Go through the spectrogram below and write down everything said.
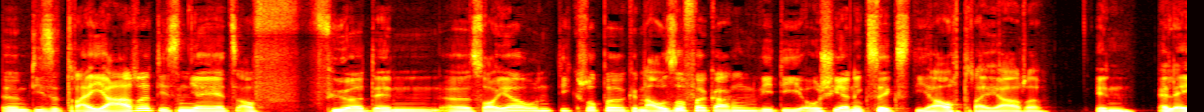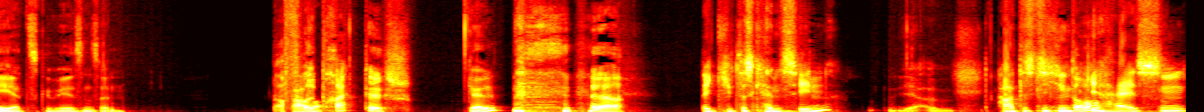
ähm, diese drei Jahre, die sind ja jetzt auf für den äh, Sawyer und die Gruppe genauso vergangen wie die Oceanic Six, die ja auch drei Jahre in LA jetzt gewesen sind. Ach, voll Aber- praktisch. Gell? Ja. Ergibt das keinen Sinn? Ja, Hat es nicht irgendwie geheißen,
